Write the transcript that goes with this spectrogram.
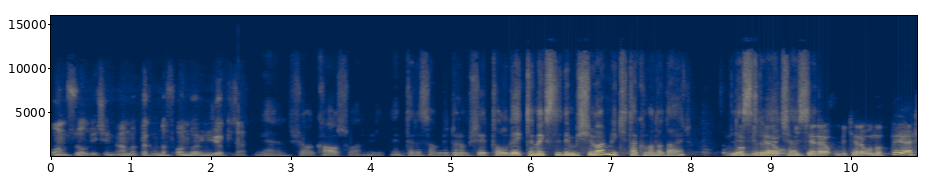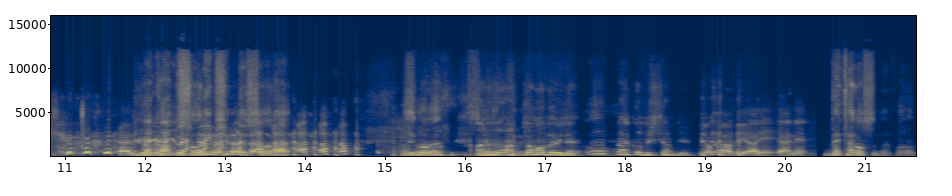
formsuz olduğu için mi? Ama takımda formda oyuncu yok ki zaten. Yani şu an kaos var. Enteresan bir durum. Şey Tolga eklemek istediğin bir şey var mı iki takıma da dair? Leicester bir kere, bir kere bir kere unuttu ya. Her Yok abi sorayım şimdi sonra. Ayıp sonra- olmasın. sonra Aradan kırarım. atlama böyle. Hop ben konuşacağım diye. Yok abi ya yani Beter olsunlar falan.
